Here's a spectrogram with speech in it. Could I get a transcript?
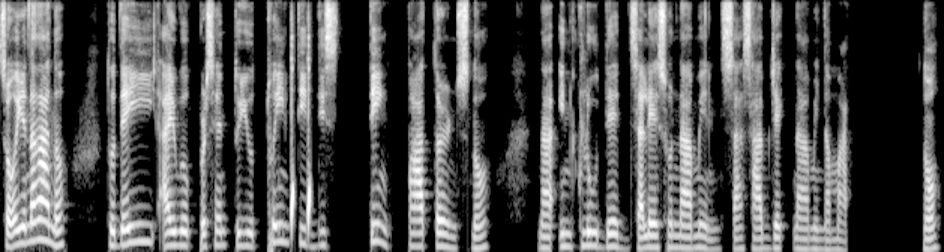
So, ayun na nga, no? Today, I will present to you 20 distinct patterns, no? Na included sa lesson namin sa subject namin na math, no?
